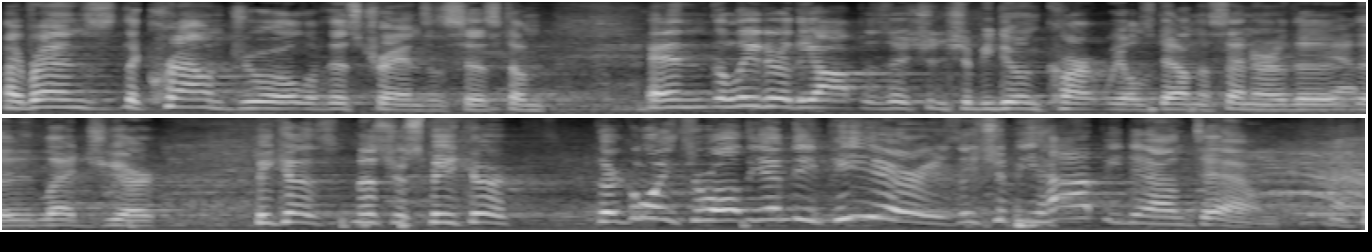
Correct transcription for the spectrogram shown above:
my friends, the crown jewel of this transit system, and the leader of the opposition should be doing cartwheels down the center of the, the ledge here, because, Mr. Speaker, They're going through all the NDP areas. They should be happy downtown.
